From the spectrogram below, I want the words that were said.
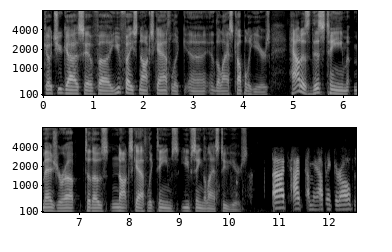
Coach, you guys have uh, you faced Knox Catholic uh, in the last couple of years. How does this team measure up to those Knox Catholic teams you've seen the last two years? I, I, I mean, I think they're all the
